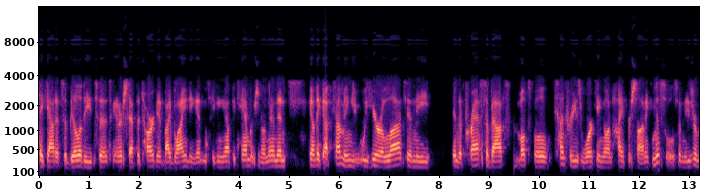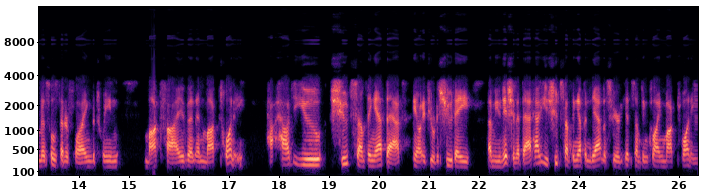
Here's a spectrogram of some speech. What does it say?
take out its ability to, to intercept the target by blinding it and taking out the cameras and on there? And then, you know, I think upcoming we hear a lot in the in the press about multiple countries working on hypersonic missiles, and these are missiles that are flying between Mach 5 and, and Mach 20. How, how do you shoot something at that? You know, if you were to shoot a, a munition at that, how do you shoot something up into the atmosphere to get something flying Mach 20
